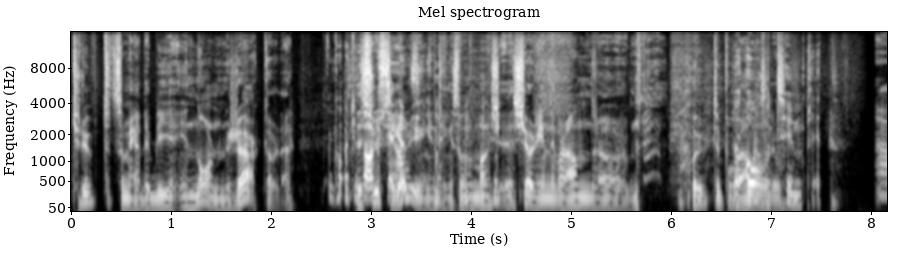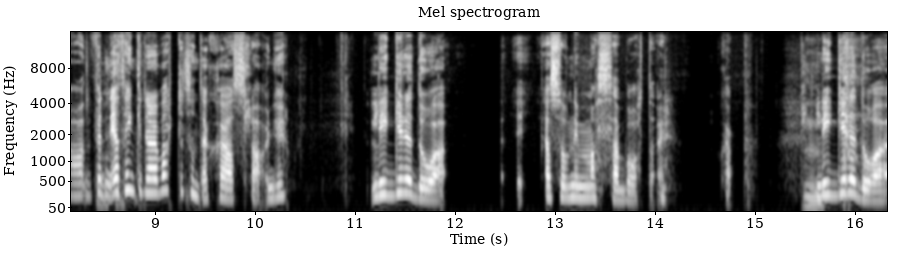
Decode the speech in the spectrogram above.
Svartkrutet som är, det blir en enorm rök av det där. Till slut ser du ju ingenting, så man kör in i varandra och skjuter på varandra. Otympligt. Ja, för jag tänker när det har varit ett sånt där sjöslag. Ligger det då, eh, alltså om det är massa båtar, skepp. Mm. Ligger det då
